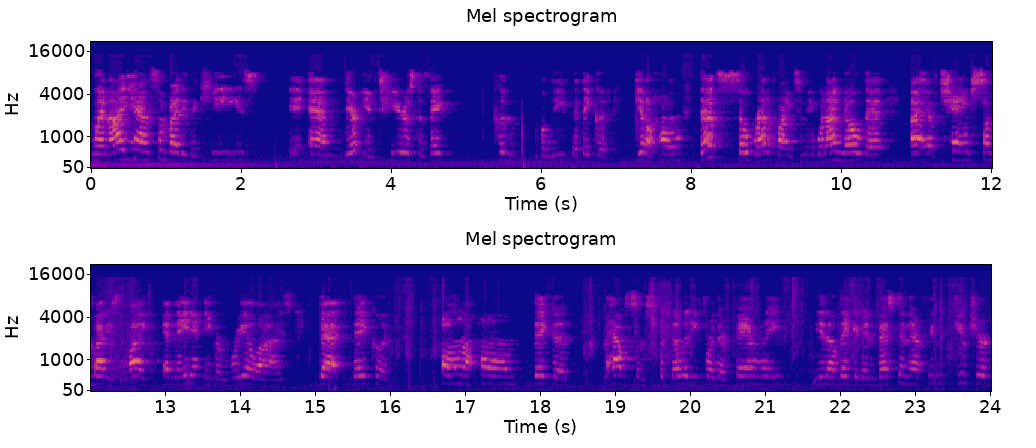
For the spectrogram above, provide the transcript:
When I hand somebody the keys and they're in tears because they couldn't believe that they could get a home, that's so gratifying to me when I know that I have changed somebody's life and they didn't even realize that they could own a home, they could have some stability for their family. You know, they could invest in their future.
